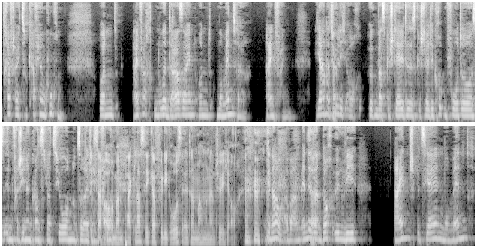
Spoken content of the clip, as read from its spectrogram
trefft euch zu Kaffee und Kuchen. Und einfach nur da sein und Momente einfangen. Ja, natürlich ja. auch irgendwas Gestelltes, gestellte Gruppenfotos in verschiedenen Konstellationen und so weiter. Ich sage auch immer, ein paar Klassiker für die Großeltern machen wir natürlich auch. genau, aber am Ende ja. dann doch irgendwie einen speziellen Moment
